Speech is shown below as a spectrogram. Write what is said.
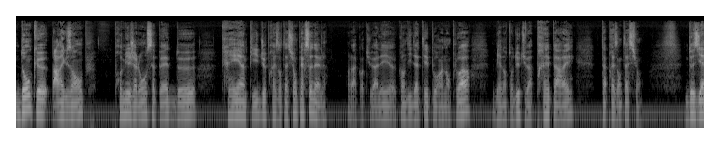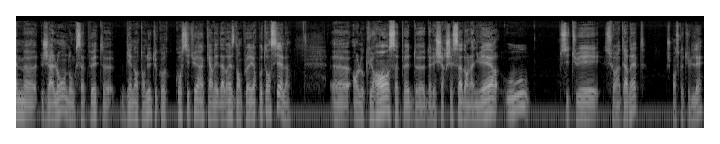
Donc euh, par exemple, premier jalon, ça peut être de créer un pitch de présentation personnelle. Voilà, quand tu vas aller euh, candidater pour un emploi, bien entendu, tu vas préparer ta présentation. Deuxième euh, jalon, donc ça peut être bien entendu de constituer un carnet d'adresses d'employeurs potentiels. En l'occurrence, ça peut être d'aller chercher ça dans l'annuaire ou si tu es sur Internet, je pense que tu l'es,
